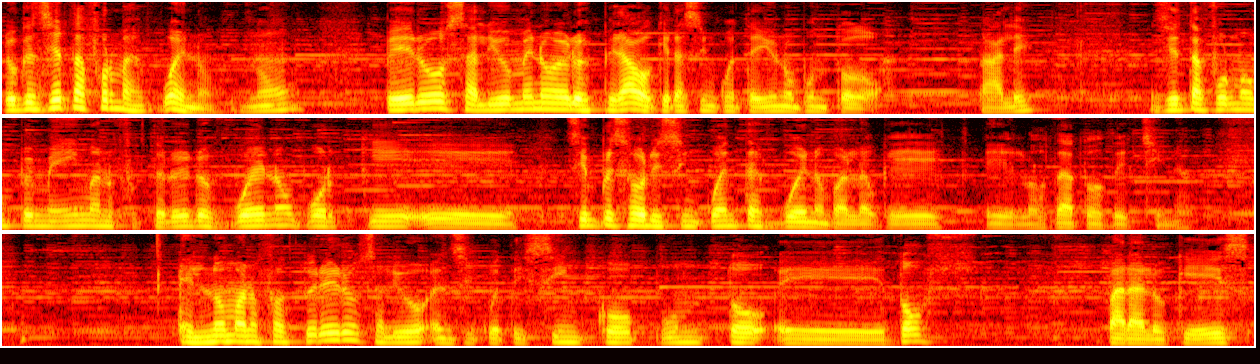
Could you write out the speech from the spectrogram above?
lo que en cierta forma es bueno, ¿no? Pero salió menos de lo esperado, que era 51.2, ¿vale? En cierta forma un PMI manufacturero es bueno porque eh, siempre sobre 50 es bueno para lo que es eh, los datos de China. El no manufacturero salió en 55.2 para lo que es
